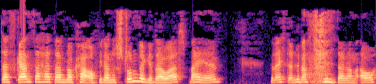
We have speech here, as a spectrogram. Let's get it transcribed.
das Ganze hat dann locker auch wieder eine Stunde gedauert, weil, vielleicht erinnerst du dich daran auch,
